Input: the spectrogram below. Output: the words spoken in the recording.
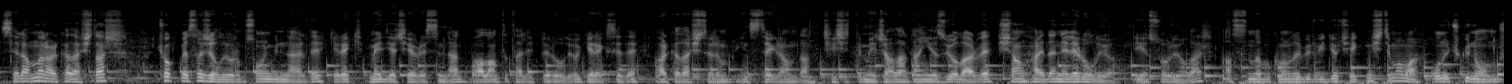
Selamlar arkadaşlar. Çok mesaj alıyorum son günlerde. Gerek medya çevresinden bağlantı talepleri oluyor. Gerekse de arkadaşlarım Instagram'dan, çeşitli mecralardan yazıyorlar ve Şanghay'da neler oluyor diye soruyorlar. Aslında bu konuda bir video çekmiştim ama 13 gün olmuş.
